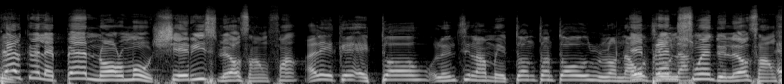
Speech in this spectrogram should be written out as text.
Tel que les pères normaux chérissent leurs enfants et prennent soin de leurs enfants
